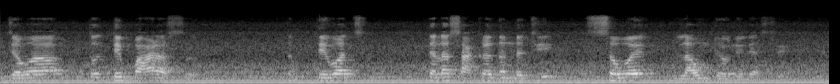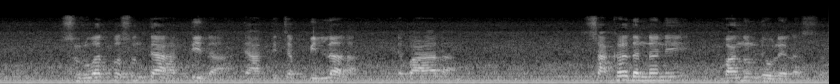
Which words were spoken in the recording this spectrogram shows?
जेव्हा तो ते बाळ असतं तर तेव्हाच त्याला साखळदंडाची सवय लावून ठेवलेली असते. सुरुवातपासून त्या हत्तीला त्या हत्तीच्या पिल्लाला त्या बाळाला साखळदंडाने बांधून ठेवलेलं असतं.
